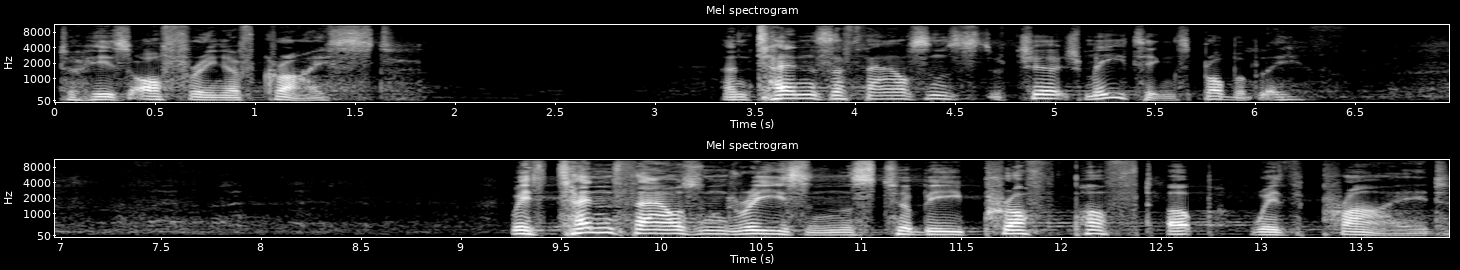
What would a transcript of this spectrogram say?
to his offering of Christ and tens of thousands of church meetings, probably. with 10,000 reasons to be puffed up with pride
